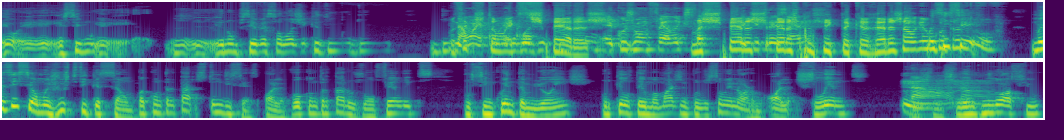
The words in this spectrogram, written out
Eu, é, é- é é- é- eu não percebo essa lógica do. do, do Mas Não, a é questão é, é que com- se esperas. É que o João Félix Mas esperas, esperas pelo anos- pico da carreira já alguém o é- contratou. Mas isso é uma justificação para contratar. Se tu me dissesse, olha, vou contratar o João Félix por 50 milhões porque ele tem uma margem de progressão enorme. Olha, excelente. Não, excelente não. negócio.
